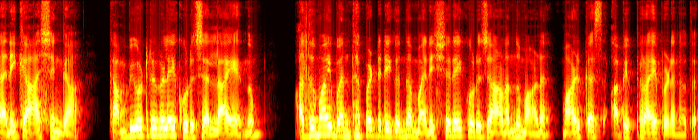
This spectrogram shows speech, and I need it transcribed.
തനിക്ക് ആശങ്ക കമ്പ്യൂട്ടറുകളെക്കുറിച്ചല്ല എന്നും അതുമായി ബന്ധപ്പെട്ടിരിക്കുന്ന മനുഷ്യരെക്കുറിച്ചാണെന്നുമാണ് മാർക്കസ് അഭിപ്രായപ്പെടുന്നത്.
